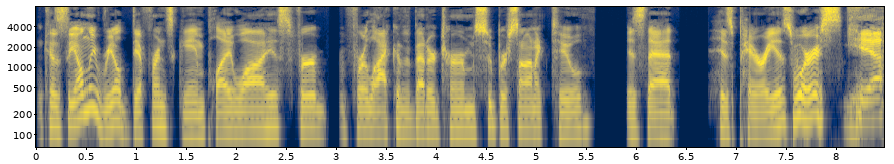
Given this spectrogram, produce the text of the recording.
Because the only real difference gameplay wise, for for lack of a better term, Supersonic 2, is that his parry is worse. Yeah,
